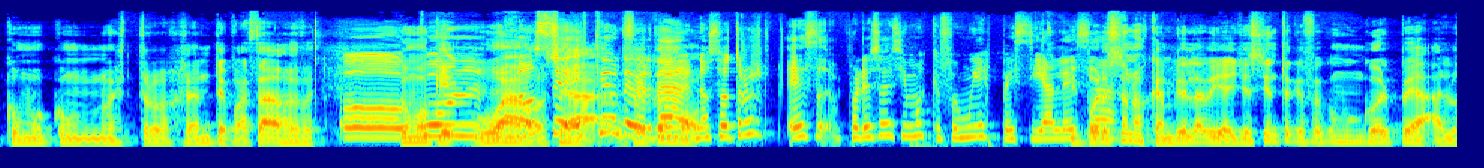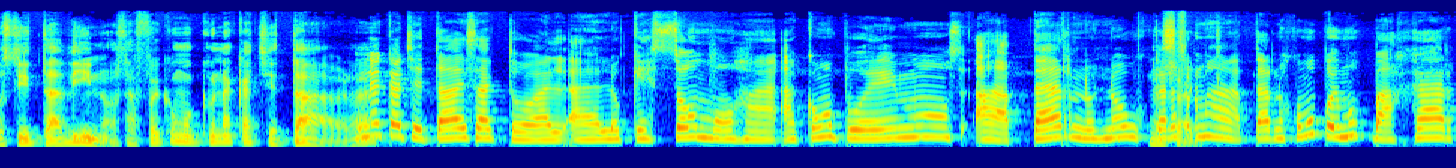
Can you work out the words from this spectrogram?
como con nuestros antepasados. O como que, con- guau, no o sé, sea, es que de verdad, como- nosotros, es, por eso decimos que fue muy especial Y por esa- eso nos cambió la vida. Yo siento que fue como un golpe a, a los citadinos, o sea, fue como que una cachetada, ¿verdad? Una cachetada, exacto, al- a, lo que somos, a, a cómo podemos adaptarnos, ¿no? Buscar Exacto. formas de adaptarnos, cómo podemos bajar,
